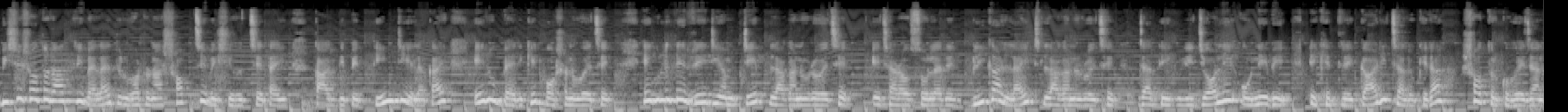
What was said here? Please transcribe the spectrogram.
বিশেষত রাত্রিবেলায় দুর্ঘটনা সবচেয়ে বেশি হচ্ছে, তাই কাকদ্বীপের তিনটি এলাকায় এরূপ ব্যারিকেড বসানো হয়েছে এগুলিতে রেডিয়াম টেপ লাগানো রয়েছে। এছাড়াও সোলারের ব্লিকার লাইট লাগানো রয়েছে, যাতে এগুলি জলে ও নেবে এক্ষেত্রে গাড়ি চালকেরা সতর্ক হয়ে যান।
